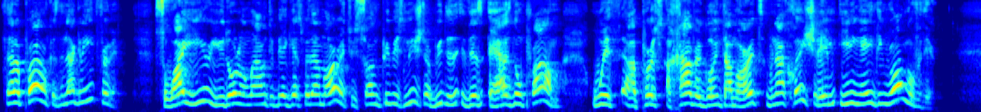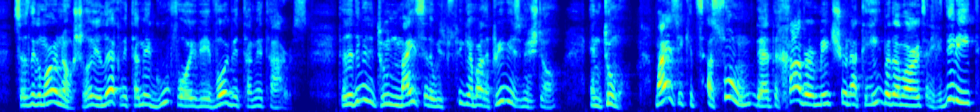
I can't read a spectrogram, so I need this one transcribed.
it's not a problem because they're not going to eat from him. So why here you don't allow him to be a guest by Amoritz? We saw in the previous Mishnah, it has no problem with a person, a chaver going to Amaretz, we're not choished him eating anything wrong over there. Says the Gemara, no. There's a difference between Maisa that we were speaking about in the previous Mishnah and Tumo. Maisa, you could assume that the chaver made sure not to eat by the and if he did eat,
